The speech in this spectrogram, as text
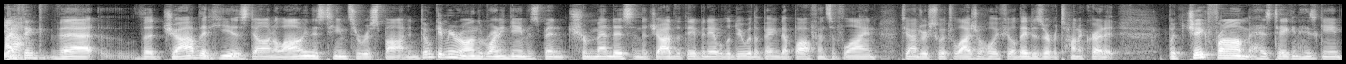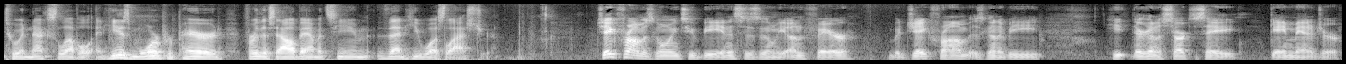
I think that the job that he has done, allowing this team to respond, and don't get me wrong, the running game has been tremendous, and the job that they've been able to do with a banged up offensive line, D'Andre Swift, Elijah Holyfield, they deserve a ton of credit. But Jake Fromm has taken his game to a next level, and he is more prepared for this Alabama team than he was last year. Jake Fromm is going to be, and this is going to be unfair, but Jake Fromm is going to be, he they're going to start to say game manager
